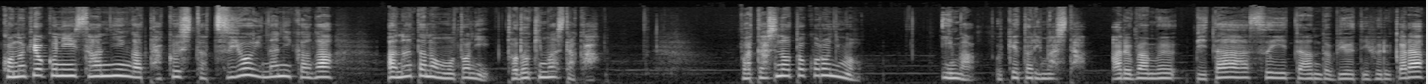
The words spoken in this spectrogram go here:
この曲に3人が託した強い何かがあなたのもとに届きましたか？私のところにも今受け取りました。アルバム Bitter Sweet Beautiful から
